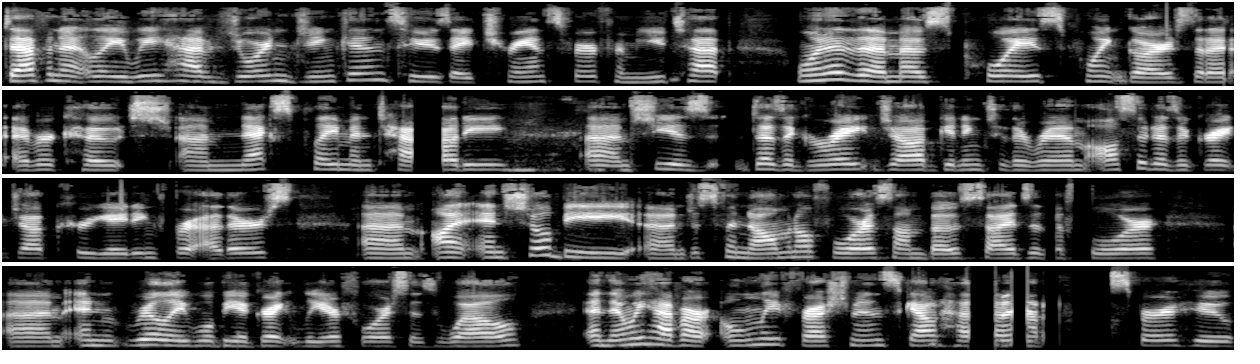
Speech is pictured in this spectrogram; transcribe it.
Definitely. We have Jordan Jenkins, who's a transfer from UTEP one of the most poised point guards that I've ever coached. Um, next play mentality. Um, she is does a great job getting to the rim. Also does a great job creating for others. Um, on, and she'll be um, just phenomenal for us on both sides of the floor. Um, and really will be a great leader for us as well. And then we have our only freshman, Scout Hudson Prosper, who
